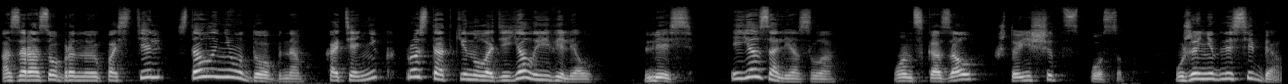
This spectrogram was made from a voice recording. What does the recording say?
а за разобранную постель стало неудобно, хотя Ник просто откинул одеяло и велел. «Лезь!» И я залезла. Он сказал, что ищет способ. Уже не для себя,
